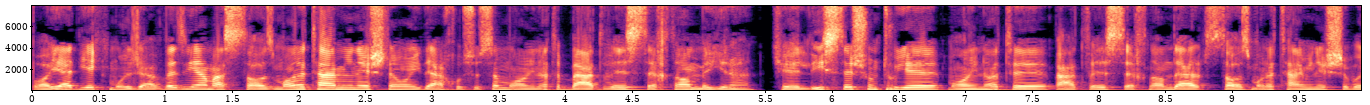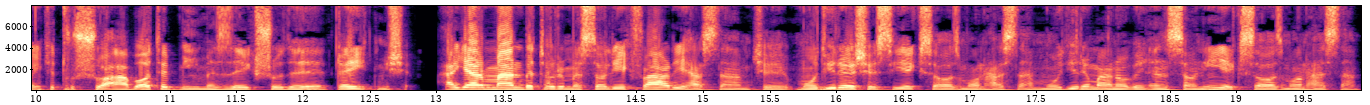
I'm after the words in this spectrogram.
باید یک مجوزی هم از سازمان تامین اجتماعی در خصوص معاینات بد و استخدام بگیرن که لیستشون توی معاینات بد و استخدام در سازمان تامین اجتماعی که تو شعبات بیمه ذکر شده قید میشه. اگر من به طور مثال یک فردی هستم که مدیر اشسی یک سازمان هستم مدیر منابع انسانی یک سازمان هستم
